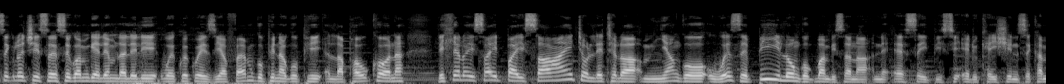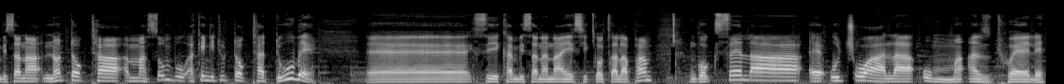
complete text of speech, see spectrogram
asikulotshise sikwamukele emlaleli wekwekwezi fm kuphi nakuphi lapha ukhona. Lihlelo i-side by side olulethelwa mnyango wezempilo ngokubambisana ne-sabc education. Sikhambisana nodr masombu akhe ngithi udr dube. Eh sikhambisana naye sicoca lapha. Ngokusela eh, utshwala uma azithwele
